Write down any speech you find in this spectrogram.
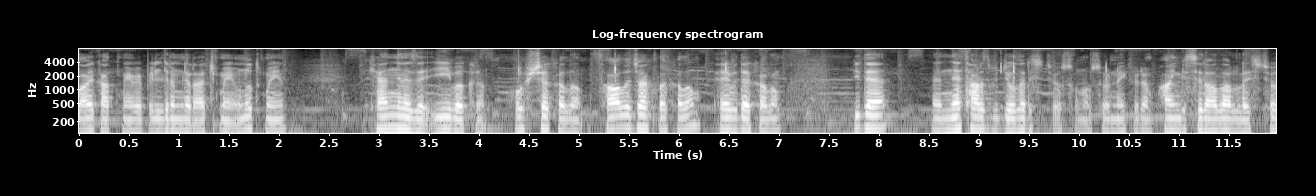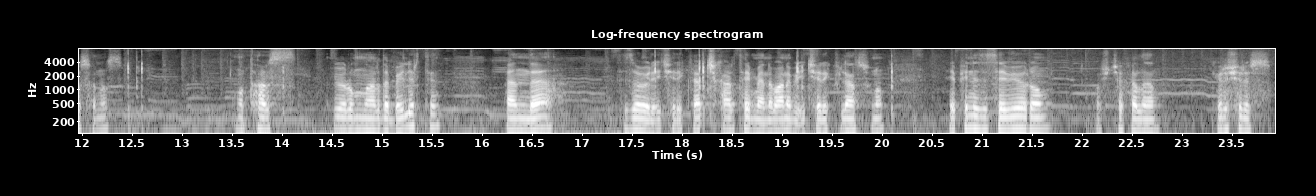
like atmayı ve bildirimleri açmayı unutmayın. Kendinize iyi bakın. Hoşça kalın. Sağlıcakla kalın. Evde kalın. Bir de e, ne tarz videolar istiyorsunuz? Örnek veriyorum hangi silahlarla istiyorsanız o tarz yorumlarda belirtin. Ben de size öyle içerikler çıkartayım. Yani bana bir içerik falan sunun. Hepinizi seviyorum. Hoşça kalın. Görüşürüz.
